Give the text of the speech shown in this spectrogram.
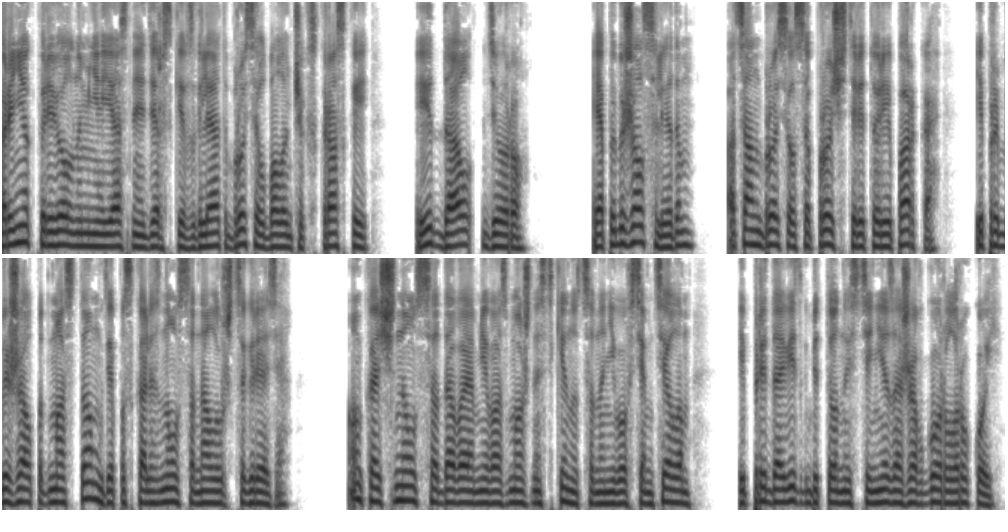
Паренек перевел на меня ясный дерзкий взгляд, бросил баллончик с краской и дал дёру. Я побежал следом. Пацан бросился прочь с территории парка — и пробежал под мостом, где поскользнулся на лужице грязи. Он качнулся, давая мне возможность кинуться на него всем телом и придавить к бетонной стене, зажав горло рукой.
